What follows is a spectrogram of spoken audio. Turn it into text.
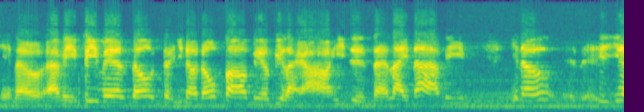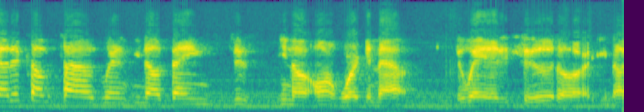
You know, I mean, females don't, you know, don't follow me and be like, oh, he just not like, nah. I mean, you know, you know, there comes times when you know things just, you know, aren't working out the way that it should, or you know,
